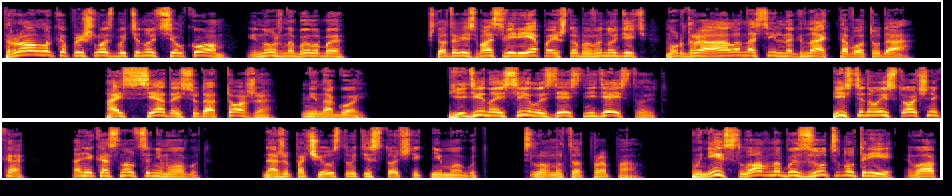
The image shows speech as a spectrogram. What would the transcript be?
Троллока пришлось бы тянуть силком, и нужно было бы что-то весьма свирепое, чтобы вынудить Мурдраала насильно гнать того туда. А с седой сюда тоже не ногой. Единая сила здесь не действует. Истинного источника они коснуться не могут. Даже почувствовать источник не могут, словно тот пропал. У них словно бы зуд внутри, вот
